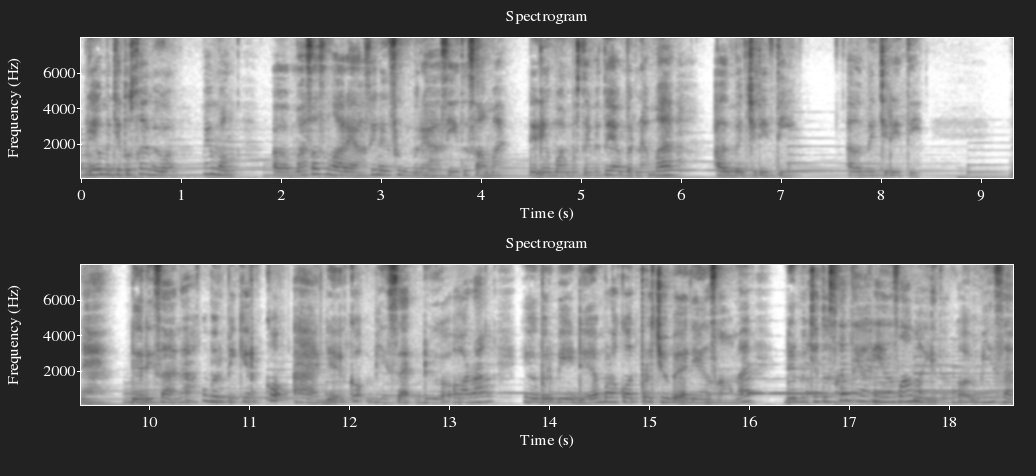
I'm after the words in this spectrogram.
Beliau mencetuskan bahwa memang e, masa setelah reaksi dan sebelum reaksi itu sama. Dan ilmuwan muslim itu yang bernama al-majriti. Al-majriti. Nah dari sana aku berpikir kok ada? Kok bisa dua orang yang berbeda melakukan percobaan yang sama dan mencetuskan teori yang sama gitu? Kok bisa?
